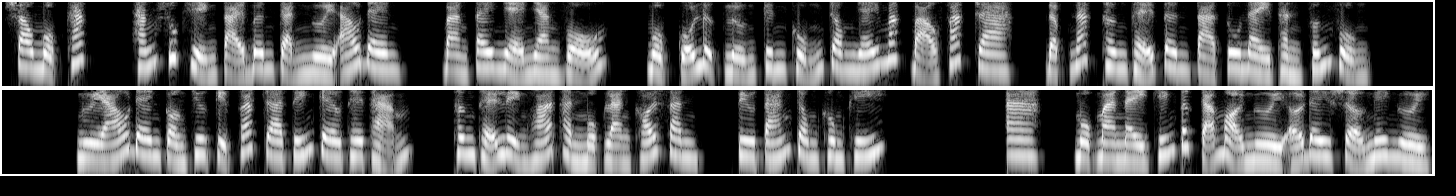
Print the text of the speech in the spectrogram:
Sau một khắc, hắn xuất hiện tại bên cạnh người áo đen, bàn tay nhẹ nhàng vỗ, một cổ lực lượng kinh khủng trong nháy mắt bạo phát ra, đập nát thân thể tên tà tu này thành phấn vụn. Người áo đen còn chưa kịp phát ra tiếng kêu thê thảm, thân thể liền hóa thành một làn khói xanh, tiêu tán trong không khí. A, một màn này khiến tất cả mọi người ở đây sợ ngây người,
